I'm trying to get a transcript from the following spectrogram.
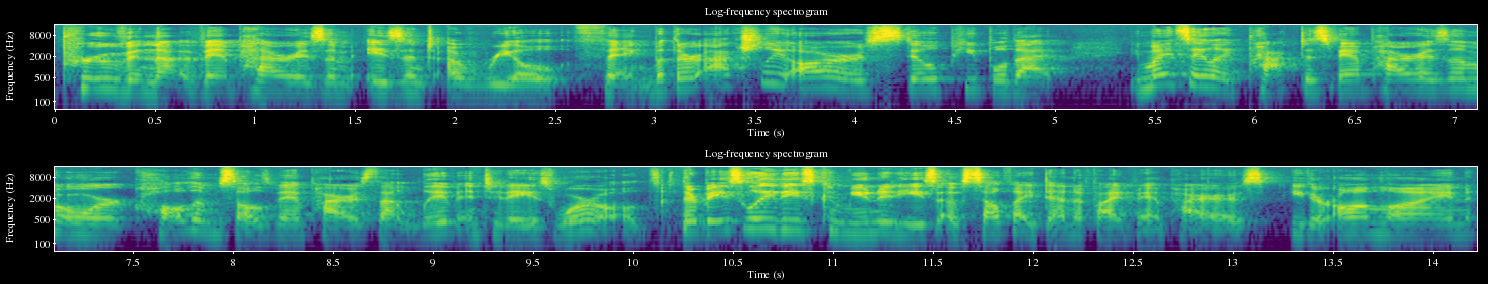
proven that vampirism isn't a real thing, but there actually are still people that you might say like practice vampirism or call themselves vampires that live in today's world. They're basically these communities of self-identified vampires, either online.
